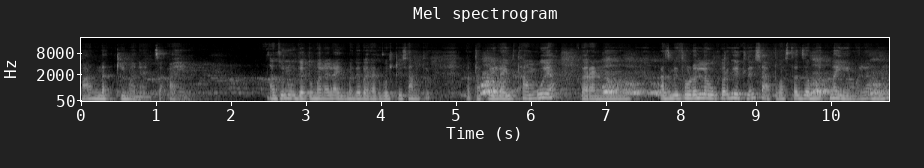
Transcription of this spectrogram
हा नक्की म्हणायचा आहे. अजून उद्या तुम्हाला लाईव्हमध्ये बऱ्याच गोष्टी सांगते. आता आपली लाईव्ह थांबूया कारण आज मी थोडं लवकर घेतलं सात वाजता जमत नाही आहे मला म्हणून.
